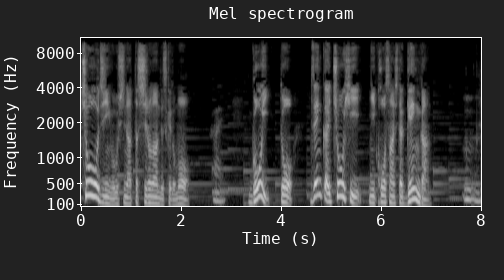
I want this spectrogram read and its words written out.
超人を失った城なんですけども、はい。5位と前回張飛に降参した玄関。うん。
